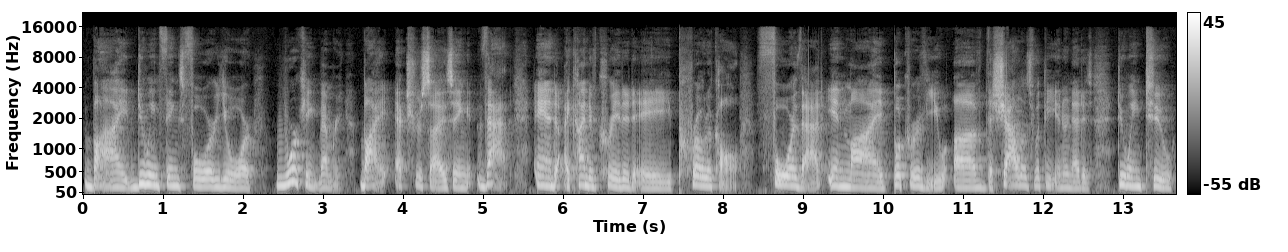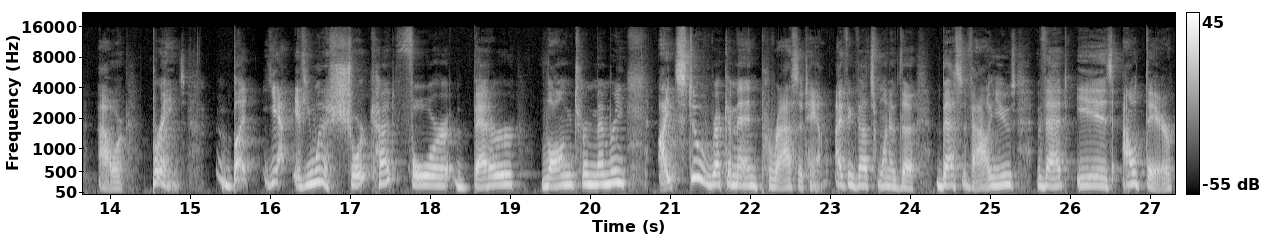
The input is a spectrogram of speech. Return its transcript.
by doing things for your working memory, by exercising that. And I kind of created a protocol for that in my book review of The Shallows What the Internet is Doing to Our Brains. But yeah, if you want a shortcut for better long-term memory, I'd still recommend piracetam. I think that's one of the best values that is out there.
